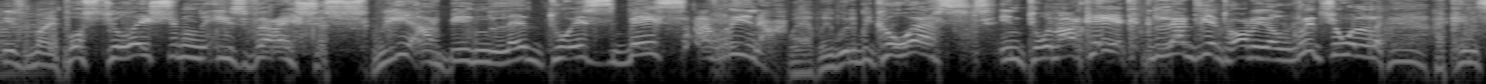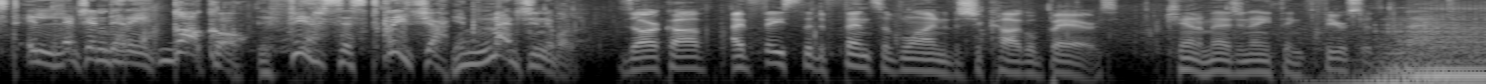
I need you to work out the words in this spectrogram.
Is my postulation is veracious, we are being led to a space arena where we will be coerced into an archaic gladiatorial ritual against a legendary Gocko, the fiercest creature imaginable. Zarkov, I've faced the defensive line of the Chicago Bears. Can't imagine anything fiercer than that.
